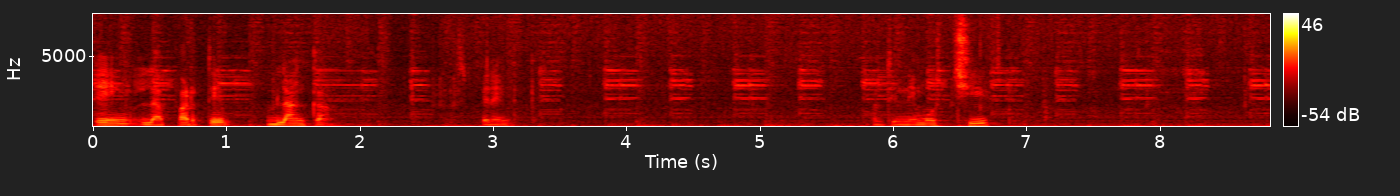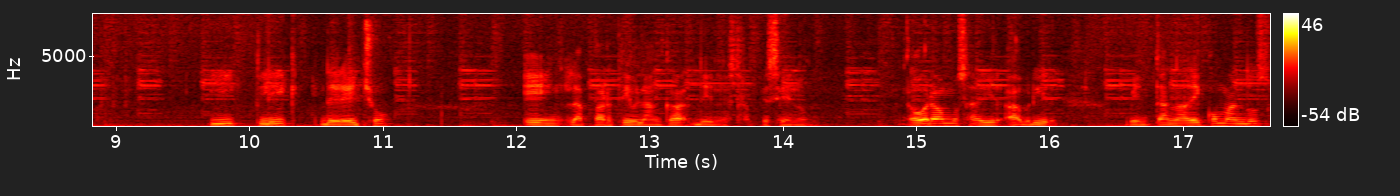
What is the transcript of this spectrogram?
en la parte blanca. Esperen. Mantenemos shift y clic derecho en la parte blanca de nuestra PC ¿no? ahora vamos a ir a abrir ventana de comandos.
